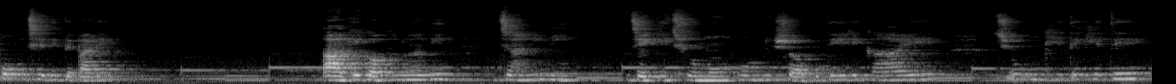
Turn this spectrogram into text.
পৌঁছে দিতে পারে। আগে কখনো আমি জানিনি যে কিছু মোহন শব্দের গায়ে চুম খেতে খেতে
